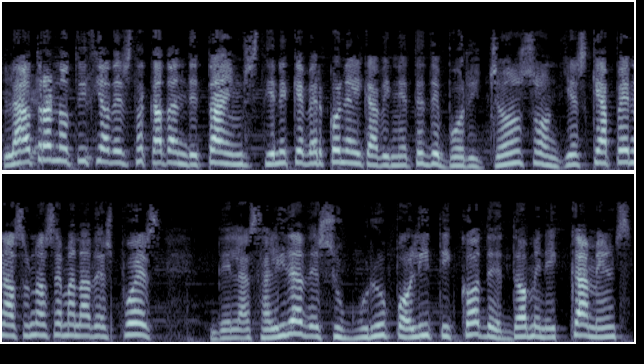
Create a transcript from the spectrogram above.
La otra noticia destacada en The Times tiene que ver con el gabinete de Boris Johnson, y es que apenas una semana después de la salida de su gurú político, de Dominic Cummings,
